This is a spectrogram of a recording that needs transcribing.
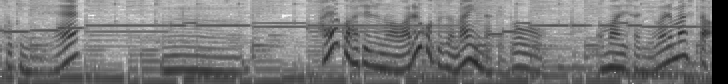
の時にねうーん。速く走るのは悪いことじゃないんだけどおまわりさんに言われました。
